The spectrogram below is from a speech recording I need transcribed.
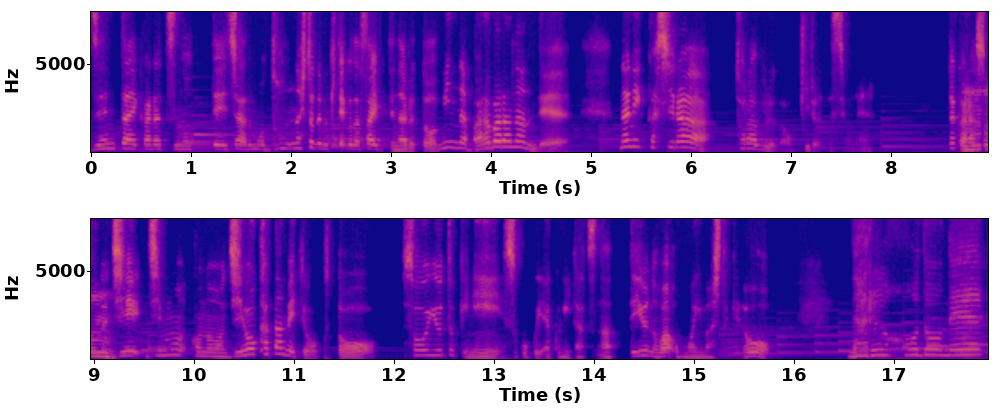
全体から募ってじゃあもうどんな人でも来てくださいってなるとみんなバラバラなんで何かしらトラブルが起きるんですよね。だからその字,、字もこの字を固めておくとそういう時にすごく役に立つなっていうのは思いましたけど。なるほどね。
